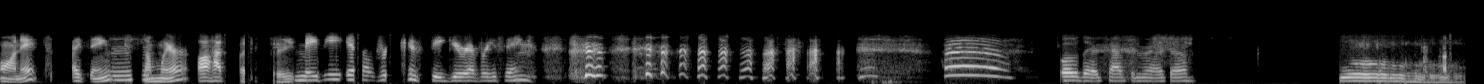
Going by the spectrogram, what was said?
on it. I think Mhm. somewhere. I'll have Rotate. maybe if I reconfigure everything. Oh, there, Captain America. Whoa.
